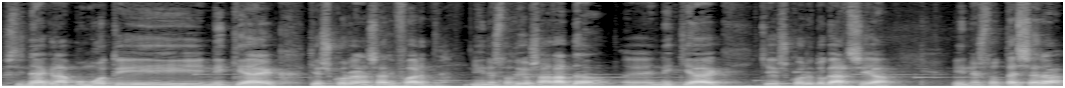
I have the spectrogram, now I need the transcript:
Στην ΑΕΚ να πούμε ότι νίκη ΑΕΚ και σκόρερ Σαριφάρντ είναι στο 2.40, ε, νίκη ΑΕΚ και σκόρερ τον Γκαρσία είναι στο 4,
